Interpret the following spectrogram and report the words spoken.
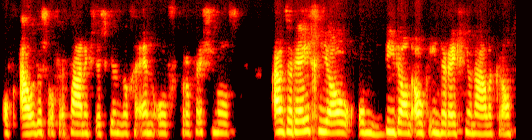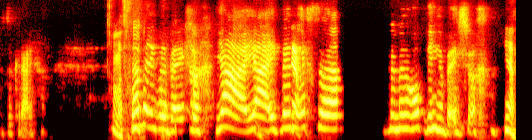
Of ouders of ervaringsdeskundigen en of professionals uit de regio, om die dan ook in de regionale kranten te krijgen. Wat Daar ben ik mee bezig. Ja, ja ik ben ja. echt. Uh, ik ben met een hoop dingen bezig. Ja,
